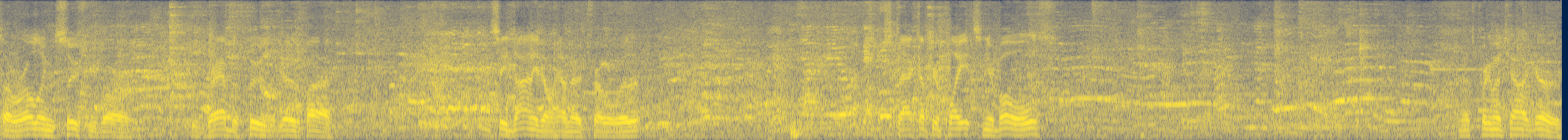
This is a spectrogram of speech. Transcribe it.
It's a rolling sushi bar. You grab the food that goes by. You see Donnie don't have no trouble with it. Stack up your plates and your bowls. And that's pretty much how it goes.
